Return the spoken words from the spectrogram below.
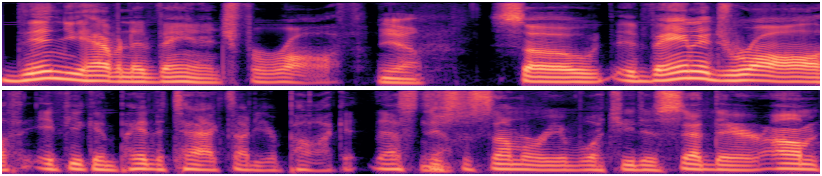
then you have an advantage for Roth. Yeah. So advantage Roth if you can pay the tax out of your pocket. That's just yeah. a summary of what you just said there. Um,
